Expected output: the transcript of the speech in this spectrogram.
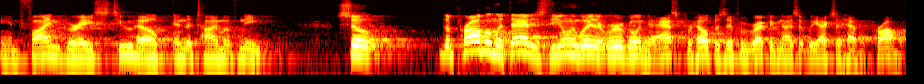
and find grace to help in the time of need. So, the problem with that is the only way that we're going to ask for help is if we recognize that we actually have a problem.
